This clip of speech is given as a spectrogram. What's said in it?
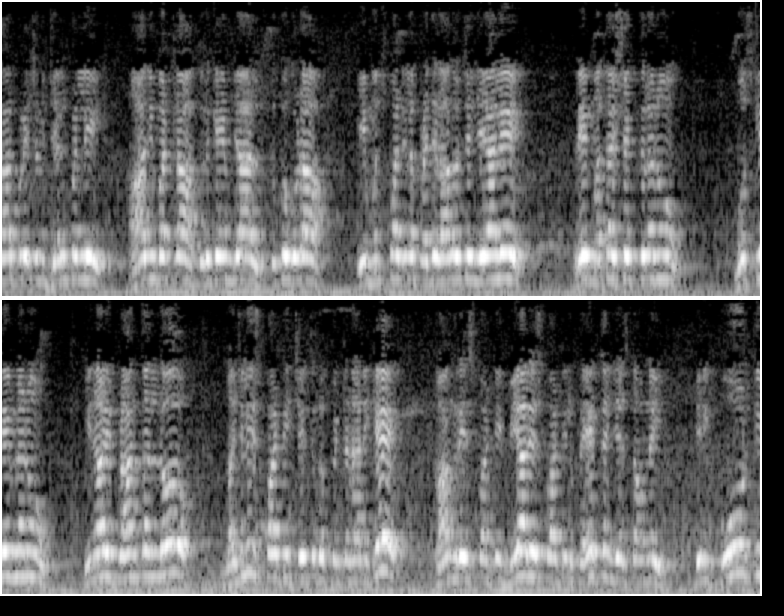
కార్పొరేషన్ జల్పల్లి ఆదిబట్ల తురికేంజాల్ తుక్కుగూడ ఈ మున్సిపాలిటీల ప్రజలు ఆలోచన చేయాలి. రే మత శక్తులను ముస్లింలను ఈనాడు ప్రాంతంలో మజ్లీస్ పార్టీ చేతుల్లో పెట్టడానికే కాంగ్రెస్ పార్టీ బీఆర్ఎస్ పార్టీలు ప్రయత్నం చేస్తా ఉన్నాయి. దీనికి పూర్తి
